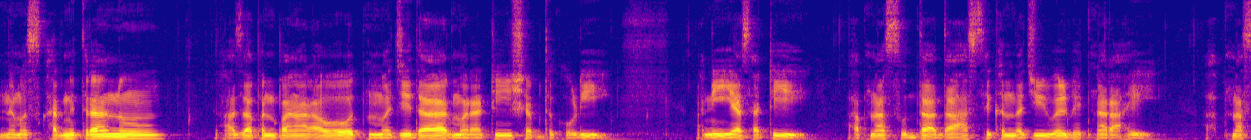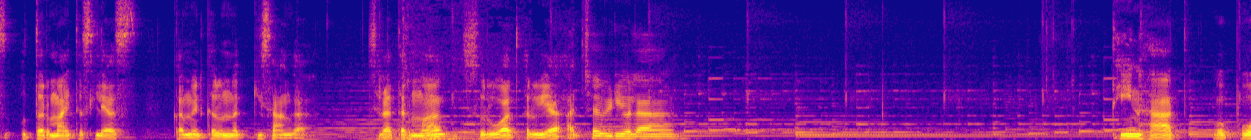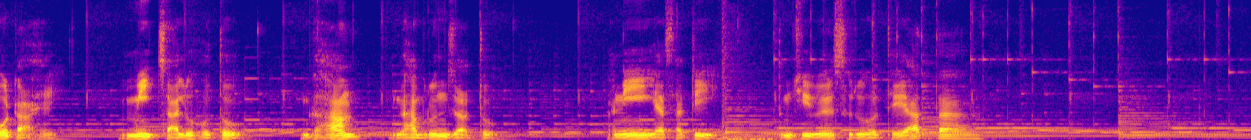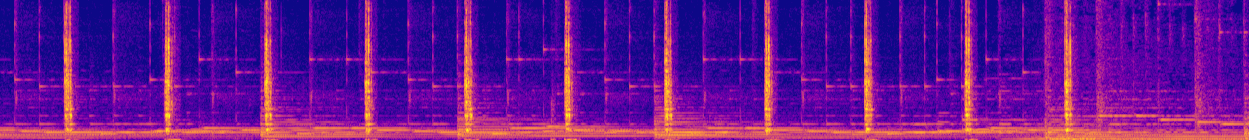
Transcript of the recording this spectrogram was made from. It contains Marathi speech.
नमस्कार मित्रांनो आज आपण पाहणार आहोत मजेदार मराठी शब्दकोडी. आणि यासाठी आपणाससुद्धा दहा सेकंदाची वेळ भेटणार आहे. आपणास उत्तर माहीत असल्यास कमेंट करून नक्की सांगा. चला तर मग सुरुवात करूया आजच्या व्हिडिओला. तीन हात व पोट आहे. मी चालू होतो. घाम घाबरून जातो. आणि यासाठी तुमची वेळ सुरू होते आता.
